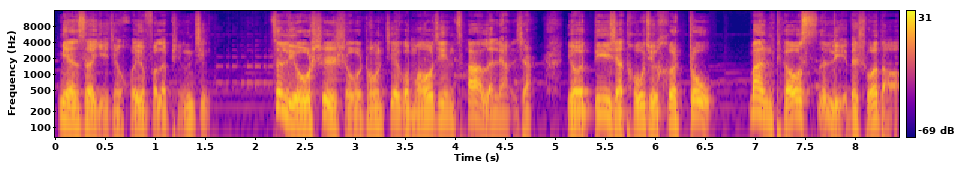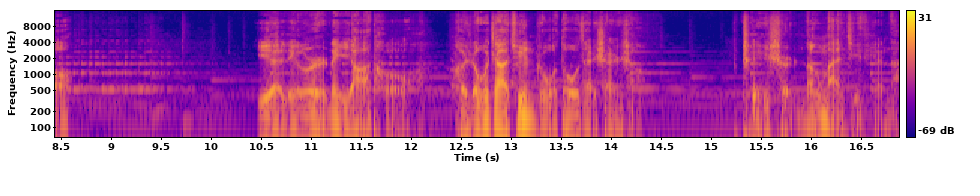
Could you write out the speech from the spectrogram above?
面色已经恢复了平静，自柳氏手中接过毛巾擦了两下，又低下头去喝粥，慢条斯理的说道：“叶灵儿那丫头和柔家郡主都在山上，这事儿能瞒几天呢？”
